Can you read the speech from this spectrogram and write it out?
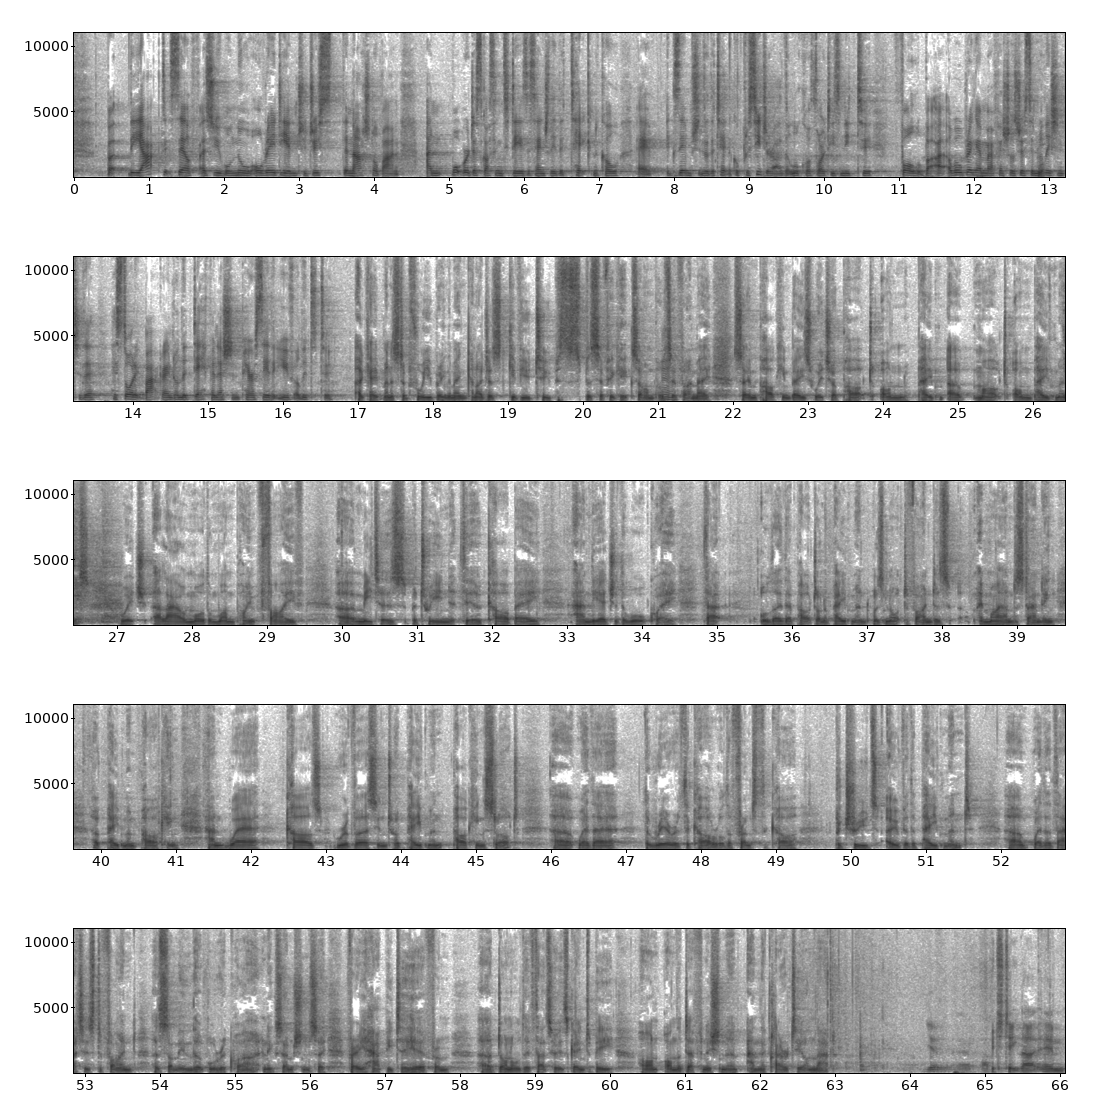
But the Act itself, as you will know, already introduced the national ban. And what we're discussing today is essentially the technical uh, exemptions or the technical procedure that local authorities need to follow. But I, I will bring in my officials just in well, relation to the historic background on the definition per se that you've alluded to. Okay, Minister, before you bring them in, can I just give you two specific examples, mm. if I may? So in parking bays which are parked on uh, marked on pavements, which allow more than 1.5 uh, metres between the car bay and the edge of the walkway, that although they're parked on a pavement, was not defined as, in my understanding, of pavement parking. And where cars reverse into a pavement parking slot, uh, whether the rear of the car or the front of the car protrudes over the pavement, uh, whether that is defined as something that will require an exemption. So very happy to hear from uh, Donald if that's who it's going to be on, on the definition and, and the clarity on that. Yeah, uh, happy to take that. Um,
